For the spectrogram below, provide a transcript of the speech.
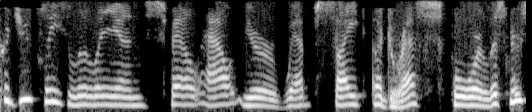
Could you please, Lilian, spell out your website address for listeners?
